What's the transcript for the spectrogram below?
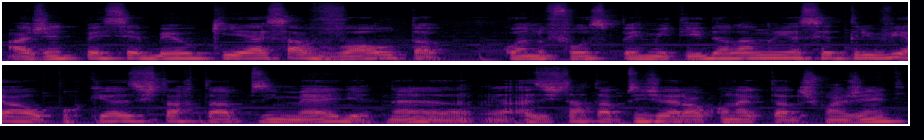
a gente percebeu que essa volta, quando fosse permitida, ela não ia ser trivial, porque as startups em média, né, as startups em geral conectadas com a gente,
